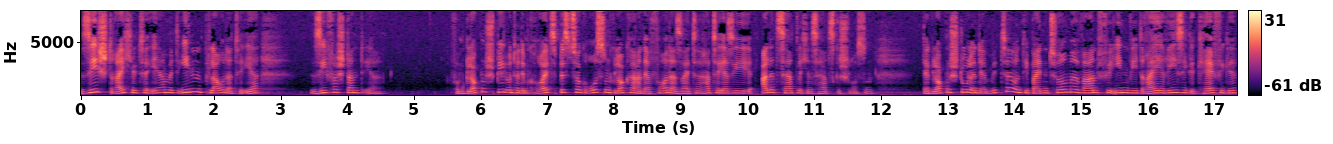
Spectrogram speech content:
sie streichelte er, mit ihnen plauderte er, sie verstand er. Vom Glockenspiel unter dem Kreuz bis zur großen Glocke an der Vorderseite hatte er sie alle zärtlich ins Herz geschlossen. Der Glockenstuhl in der Mitte und die beiden Türme waren für ihn wie drei riesige Käfige,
